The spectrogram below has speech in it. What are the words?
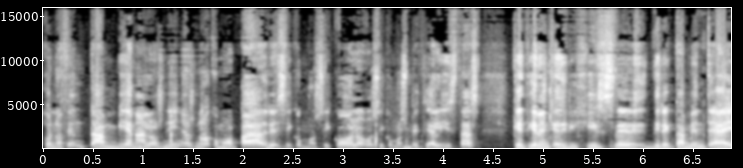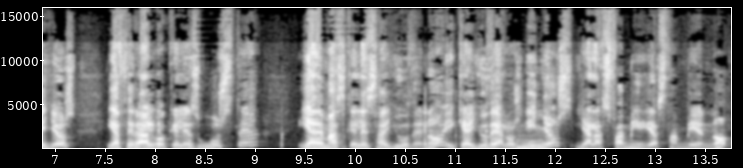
conocen tan bien a los niños, ¿no? Como padres y como psicólogos y como especialistas que tienen que dirigirse directamente a ellos y hacer algo que les guste y además que les ayude, ¿no? Y que ayude a los niños y a las familias también, ¿no?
